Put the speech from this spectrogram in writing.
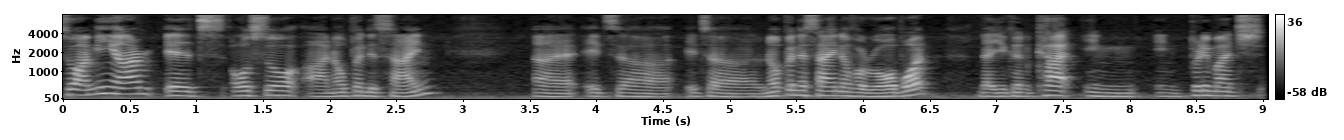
So a MeArm it's also an open design. Uh, it's a it's a, an open design of a robot that you can cut in in pretty much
